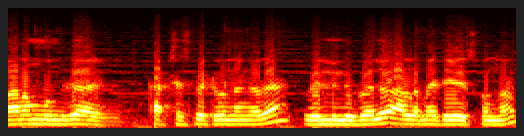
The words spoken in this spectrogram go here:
మనం ముందుగా కట్ చేసి పెట్టుకున్నాం కదా వెల్లుల్లిపాయలు అల్లం అయితే వేసుకుందాం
